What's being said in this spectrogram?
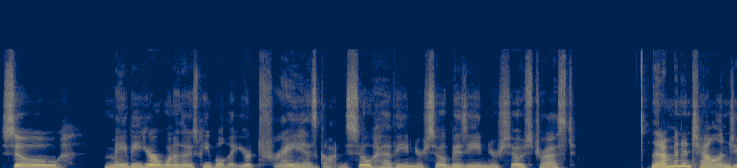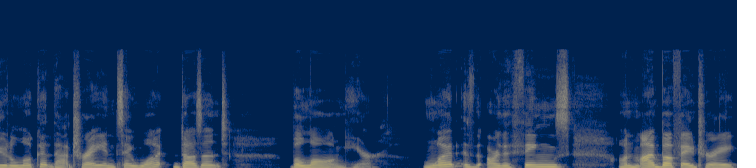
So maybe you're one of those people that your tray has gotten so heavy and you're so busy and you're so stressed that I'm going to challenge you to look at that tray and say, what doesn't belong here? What is, are the things on my buffet tray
